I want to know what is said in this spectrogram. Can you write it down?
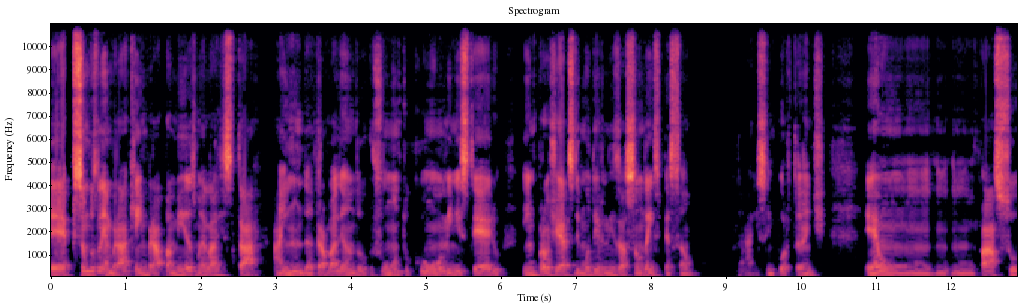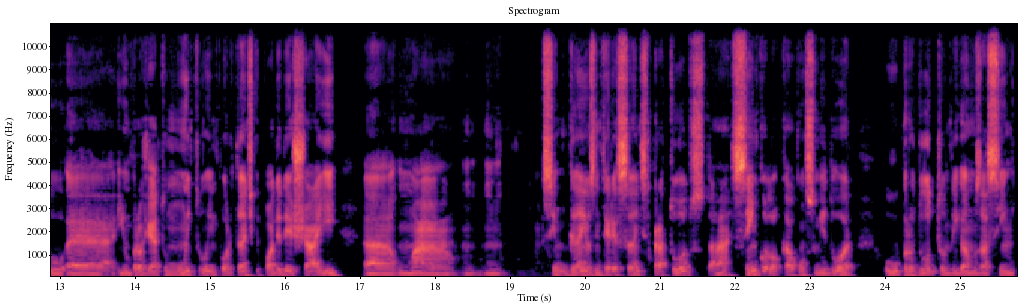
É, precisamos lembrar que a Embrapa mesmo ela está ainda trabalhando junto com o Ministério em projetos de modernização da inspeção. Tá? Isso é importante é um, um, um passo é, e um projeto muito importante que pode deixar aí uh, uma, um, assim, ganhos interessantes para todos, tá? sem colocar o consumidor ou o produto, digamos assim,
